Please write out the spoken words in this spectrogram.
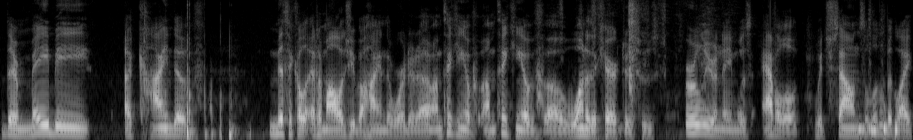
there may be a kind of mythical etymology behind the word. I'm thinking of I'm thinking of uh, one of the characters whose earlier name was Avalot, which sounds a little bit like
